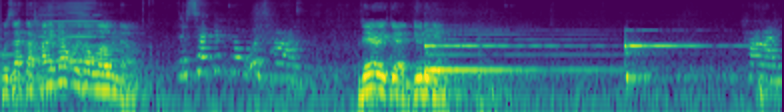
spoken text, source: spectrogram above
Was that the high note or the low note? The second note was high. Very good. Do it again. High.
